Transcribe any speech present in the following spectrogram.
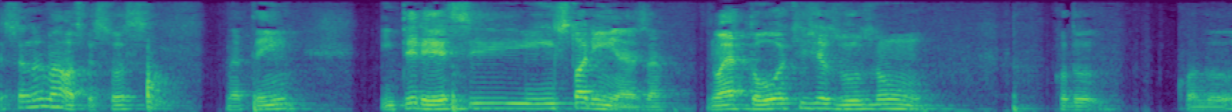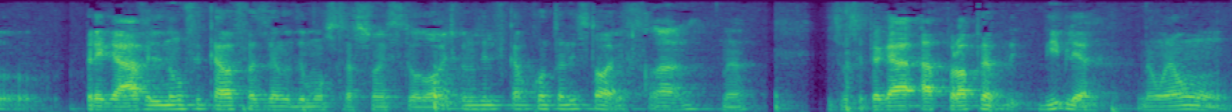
Isso é normal, as pessoas né, têm interesse em historinhas, né? Não é à toa que Jesus não quando, quando pregava, ele não ficava fazendo demonstrações teológicas, mas ele ficava contando histórias. Claro. Né? E se você pegar a própria Bíblia, não é um,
